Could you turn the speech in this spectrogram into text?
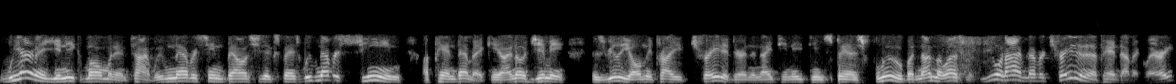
we are in a unique moment in time. We've never seen balance sheet expansion. We've never seen a pandemic. You know, I know Jimmy has really only probably traded during the 1918 Spanish flu, but nonetheless, you and I have never traded in a pandemic, Larry.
